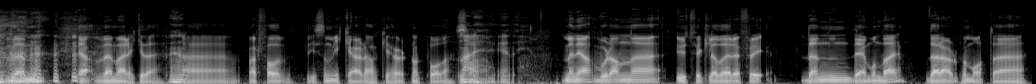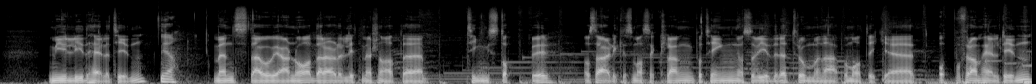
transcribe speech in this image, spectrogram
hvem, ja, hvem er ikke det? Eh, I hvert fall de som ikke er det, har ikke hørt nok på det. så- Nei, enig. Men ja, hvordan uh, utvikla dere For den demoen der, der er det på en måte mye lyd hele tiden. Ja. Mens der hvor vi er nå, der er det litt mer sånn at uh, ting stopper. Og så er det ikke så masse klang på ting osv. Trommene er på en måte ikke opp og fram hele tiden.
